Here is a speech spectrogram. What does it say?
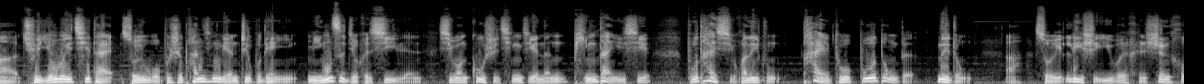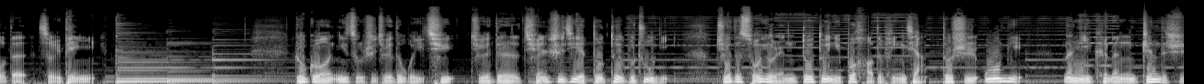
啊，却尤为期待，所以我不是潘金莲这部电影名字就很吸引人。希望故事情节能平淡一些，不太喜欢那种太多波动的那种啊，所谓历史意味很深厚的所谓电影。如果你总是觉得委屈，觉得全世界都对不住你，觉得所有人都对你不好的评价都是污蔑，那你可能真的是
